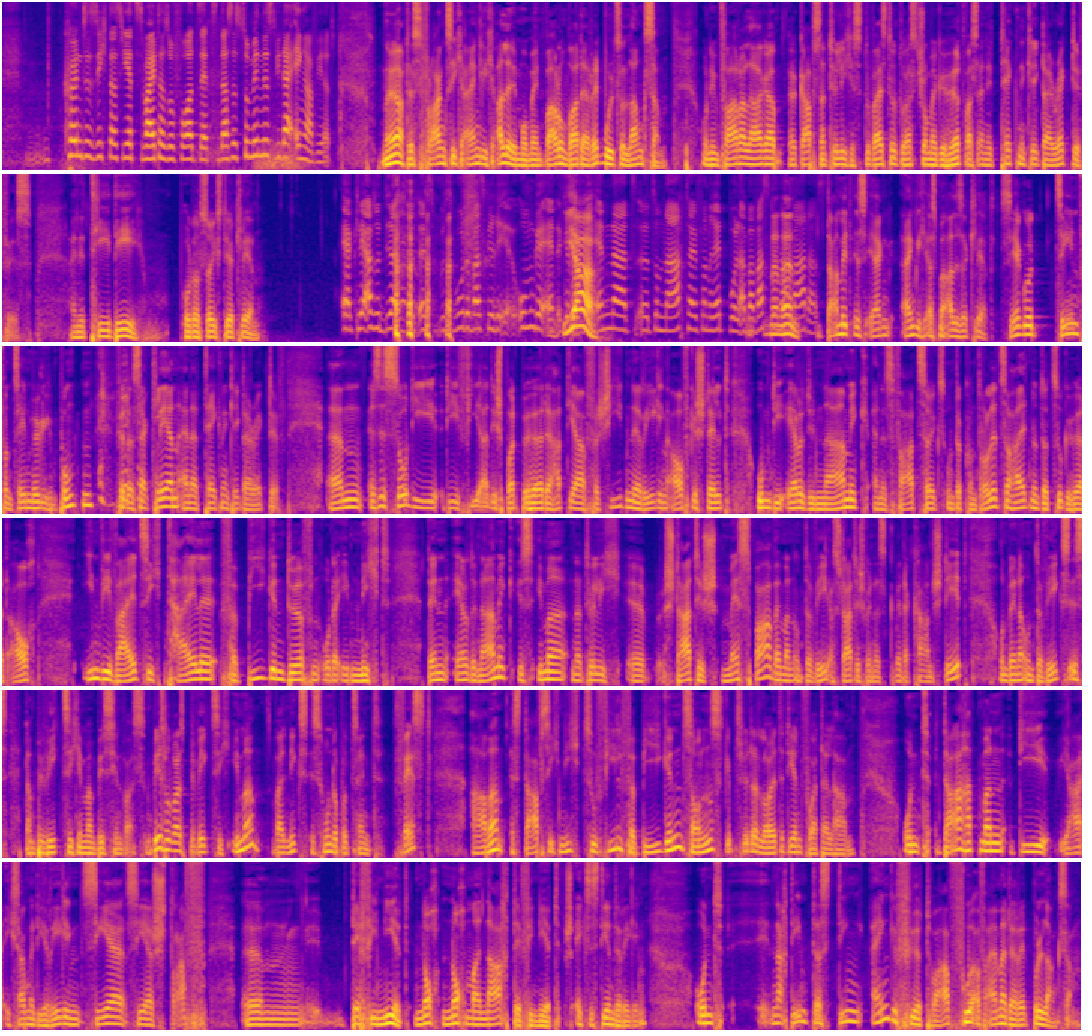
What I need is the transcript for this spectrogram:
könnte sich das jetzt weiter so fortsetzen, dass es zumindest wieder enger wird? Naja, das fragen sich eigentlich alle im Moment. Warum war der Red Bull so langsam? Und im Fahrerlager äh, gab es natürlich, du weißt, du, du hast schon mal gehört, was eine Technical Directive ist. Eine TD. Oder soll ich es dir erklären? Erklär, also es, es, wurde was umgeändert ja. äh, zum Nachteil von Red Bull, aber was nein, genau nein, war das? Damit ist eigentlich erstmal alles erklärt. Sehr gut, zehn von zehn möglichen Punkten für das Erklären einer Technical Directive. Ähm, es ist so, die, die FIA, die Sportbehörde, hat ja verschiedene Regeln aufgestellt, um die Aerodynamik eines Fahrzeugs unter Kontrolle zu halten und dazu gehört auch, inwieweit sich Teile verbiegen dürfen oder eben nicht. Denn Aerodynamik ist immer natürlich äh, statisch messbar, wenn man unterwegs, also statisch, wenn, das, wenn der Kahn steht und wenn er unterwegs ist, dann bewegt sich immer ein bisschen was. Ein bisschen was bewegt sich immer, weil nichts ist 100% fest, aber es darf sich nicht zu viel verbiegen, sonst gibt es wieder Leute, die einen Vorteil haben. Und da hat man die, ja, ich sage mal, die Regeln sehr, sehr straff ähm, definiert, noch, noch mal nachdefiniert, existierende Regeln. Und äh, nachdem das Ding eingeführt war, fuhr auf einmal der Red Bull langsam.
